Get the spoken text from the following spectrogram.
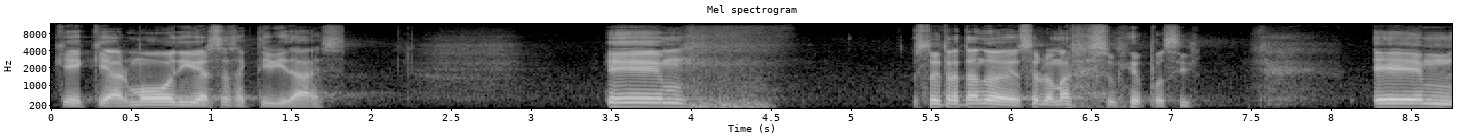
que, que, armó diversas actividades. Em, estoy tratando de ser lo más resumido posible. Em,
